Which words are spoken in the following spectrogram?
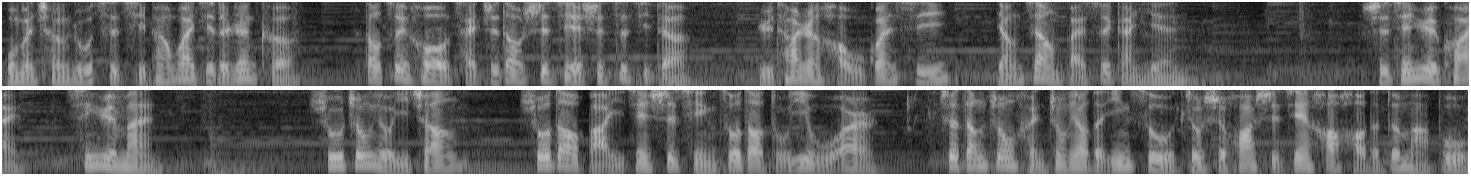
我们曾如此期盼外界的认可，到最后才知道世界是自己的，与他人毫无关系。杨绛百岁感言。时间越快，心越慢。书中有一章说到，把一件事情做到独一无二，这当中很重要的因素就是花时间好好的蹲马步。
